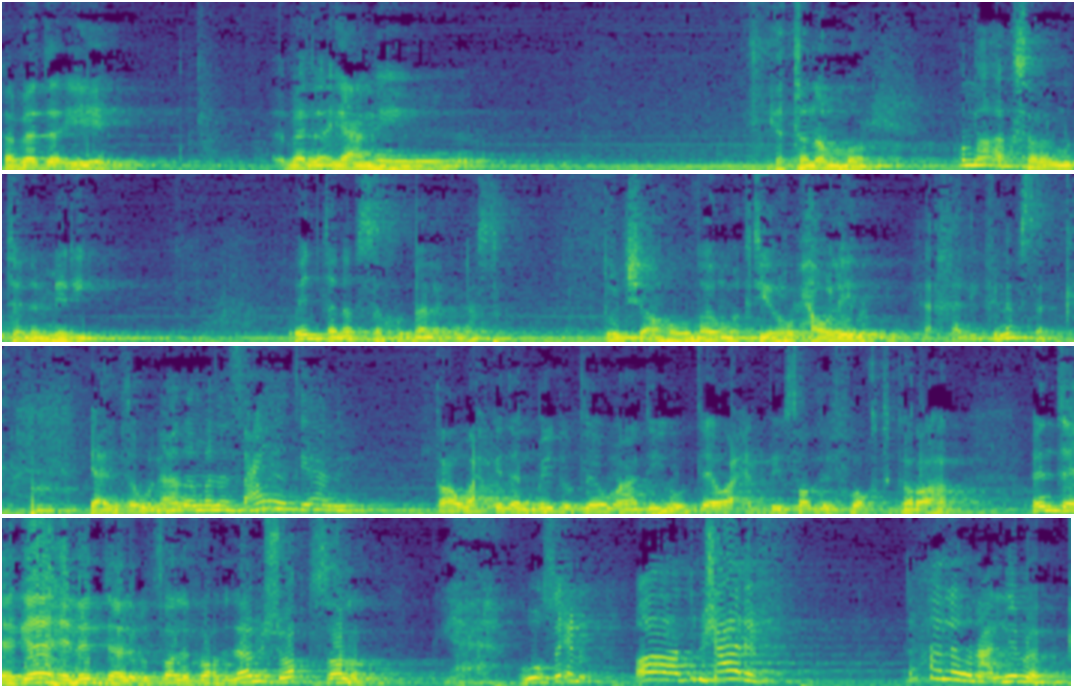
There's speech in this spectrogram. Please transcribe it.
فبدأ إيه؟ بدأ يعني يتنمر. وما أكثر المتنمرين. وأنت نفسك خد بالك من نفسك. تقولش آه والله هم كتير هم حوالينا. خليك في نفسك. يعني تقول أنا ما أنا ساعات يعني. تروح كده البيت وتلاقيهم قاعدين وتلاقي واحد بيصلي في وقت كراهة. أنت يا جاهل أنت اللي بتصلي في وقت ده مش وقت صلاة. هو صعب آه أنت مش عارف. تعالى ونعلمك.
